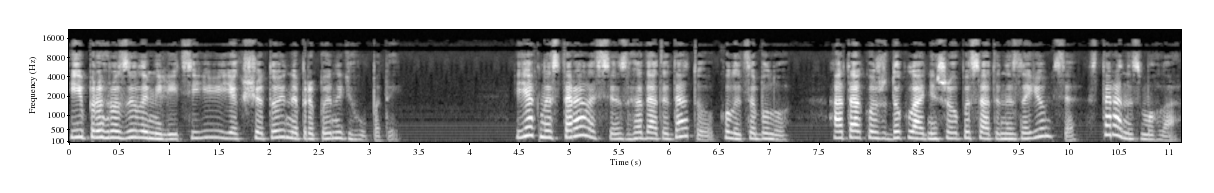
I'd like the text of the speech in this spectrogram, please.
і пригрозила міліцією, якщо той не припинить гупати. Як не старалася згадати дату, коли це було, а також докладніше описати незнайомця, стара не змогла.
